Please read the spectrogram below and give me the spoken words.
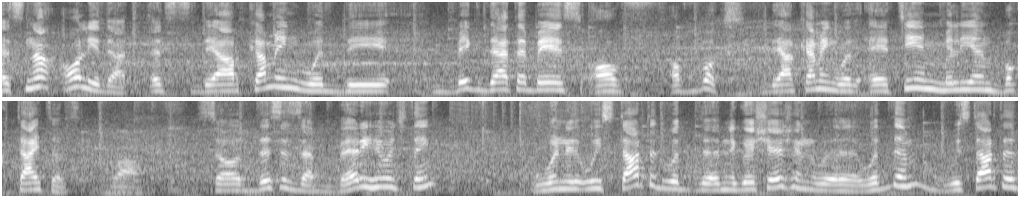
It's not only that; it's they are coming with the big database of of books. They are coming with 18 million book titles. Wow. So this is a very huge thing. When we started with the negotiation with them, we started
